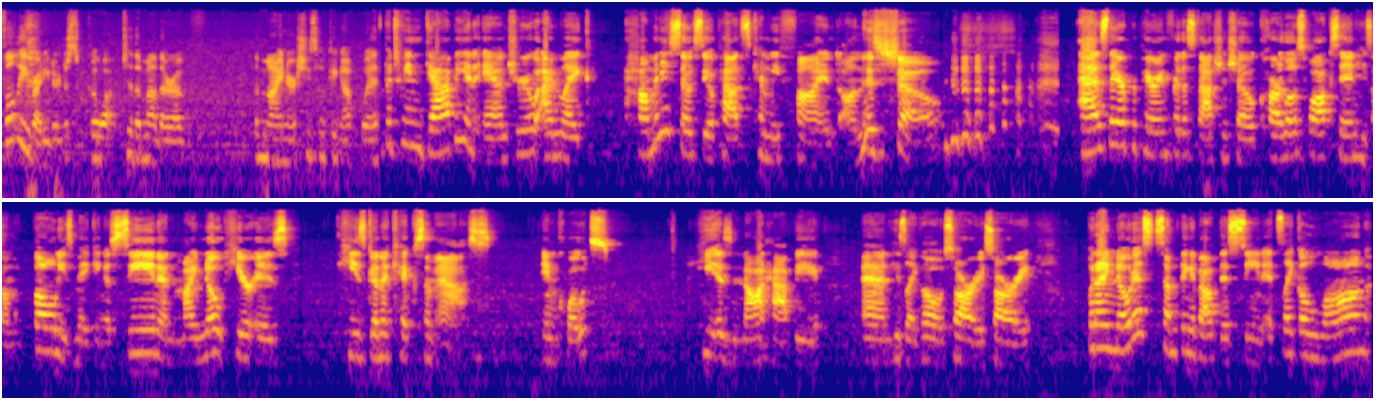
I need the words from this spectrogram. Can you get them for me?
fully ready to just go up to the mother of the minor she's hooking up with. Between Gaby and Andrew, I'm like, how many sociopaths can we find on this show? As they are preparing for this fashion show, Carlos walks in. He's on the phone. He's making a scene. And my note here is he's to kick some ass, in quotes. He is not happy. And he's like, oh, sorry, sorry. But I noticed something about this scene. It's like a long,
